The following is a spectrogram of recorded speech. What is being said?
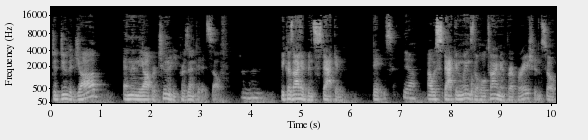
to do the job and then the opportunity presented itself hmm because I had been stacking days. Yeah. I was stacking wins the whole time in preparation. So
